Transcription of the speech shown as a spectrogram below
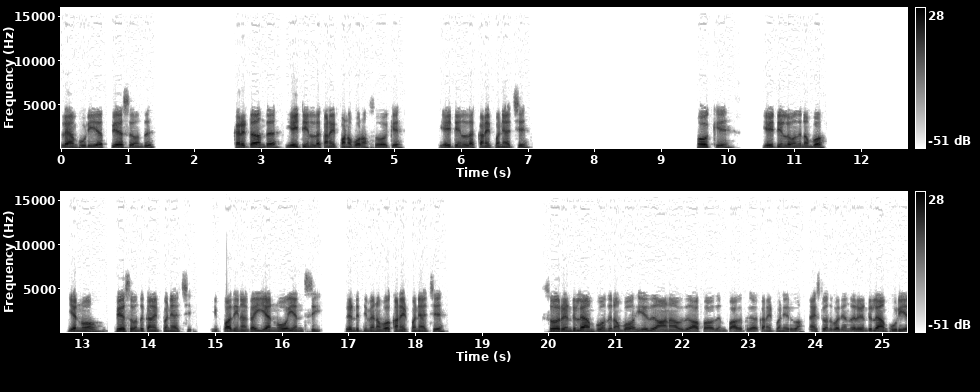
லேம்புடைய பேஸை வந்து கரெக்டாக அந்த எயிட்டீனில் கனெக்ட் பண்ண போகிறோம் ஸோ ஓகே எயிட்டீனில் கனெக்ட் பண்ணியாச்சு. ஓகே எயிட்டீனில் வந்து நம்ம என்ஓ பேஸை வந்து கனெக்ட் பண்ணியாச்சு. இப்போ பார்த்தீங்கன்னாக்கா என்ஓஎன்சி ரெண்டுத்தையுமே நம்ம கனெக்ட் பண்ணியாச்சு. ஸோ ரெண்டு லேம்ப் வந்து நம்ம எது ஆன் ஆகுது ஆஃப் ஆகுதுன்னு பார்க்கறதுக்காக கனெக்ட் பண்ணியிருக்கோம். நெக்ஸ்ட் வந்து பார்த்தீங்கன்னா இந்த ரெண்டு லேம்ப் உடைய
